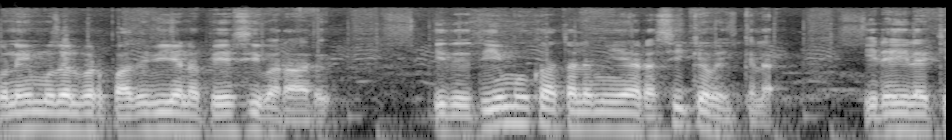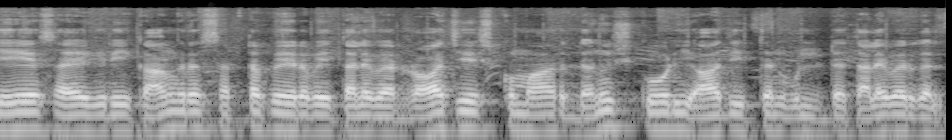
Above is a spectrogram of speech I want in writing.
துணை முதல்வர் பதவி என பேசி வராரு. இது திமுக தலைமையை ரசிக்க வைக்கல. இடையில கே. எஸ். அழகிரி காங்கிரஸ் சட்டப்பேரவைத் தலைவர் ராஜேஷ்குமார் தனுஷ்கோடி ஆதித்தன் உள்ளிட்ட தலைவர்கள்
